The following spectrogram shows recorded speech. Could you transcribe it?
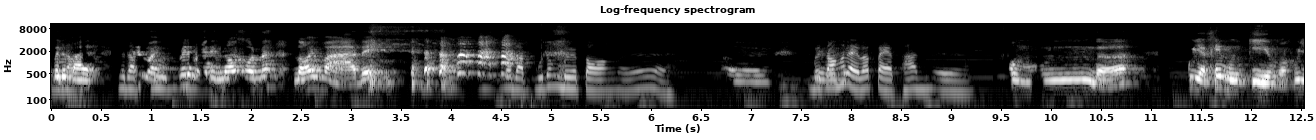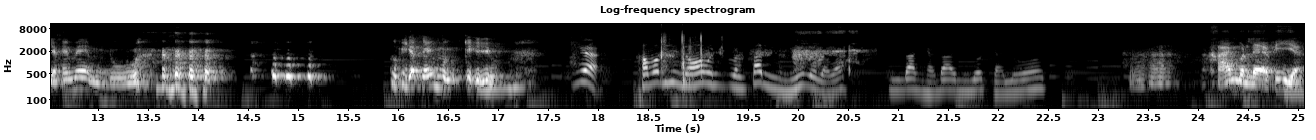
ไม่ได้หมายระดับไม่ได้หกูมายไม่ได้หมายถึงร้อยคนนะร้อยบาทเด้ระดับกูต้องเบอร์ตองเออ เออ เบอร์ตองเท่าไหร่วะแปดพันเออผมเหรอ กูอยากให้มึงเกมอะ กูอยากให้แม่มึงดู กูอยากให้มึงเกม เนี่ยคำว่าพี่น้องมันมันสั้นอย่างนี้เลยเหรอวะ มีบ้านขายบ้าน มีรถขายรถ ขายหมดแหละพี่อะ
